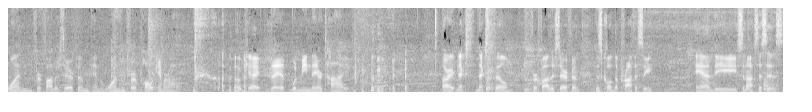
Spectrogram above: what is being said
one for Father Seraphim and one for Paul Camerata. Okay. That would mean they are tied. All right, next next film for Father Seraphim. This is called The Prophecy, and the synopsis is:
